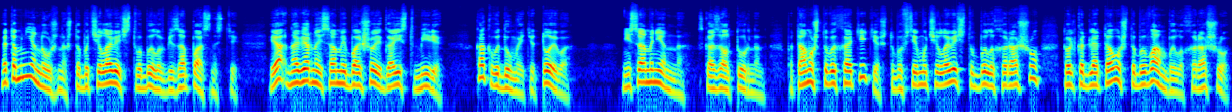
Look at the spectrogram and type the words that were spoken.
Это мне нужно, чтобы человечество было в безопасности. Я, наверное, самый большой эгоист в мире. Как вы думаете, Тойва?» «Несомненно», — сказал Турнан, «потому что вы хотите, чтобы всему человечеству было хорошо только для того, чтобы вам было хорошо».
